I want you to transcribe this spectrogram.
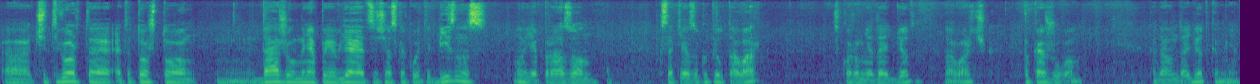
А, четвертое, это то, что даже у меня появляется сейчас какой-то бизнес, ну, я про Озон. Кстати, я закупил товар, скоро у меня дойдет товарчик, покажу вам, когда он дойдет ко мне.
